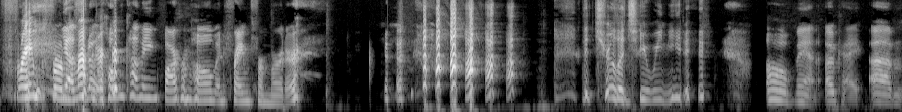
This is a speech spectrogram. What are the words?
framed for yes murder. no homecoming far from home and framed for murder the trilogy we needed. oh man okay um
